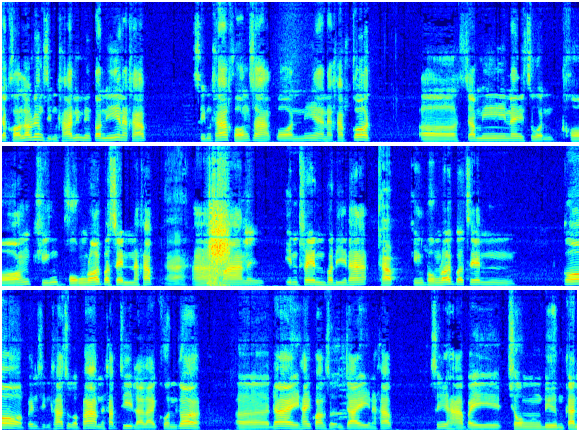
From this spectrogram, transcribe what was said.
จะขอเล่าเรื่องสินค้านิดนึงตอนนี้นะครับ สินค้าของสหกรณ์เนี่ยนะครับ ก็เอ่อจะมีในส่วนของขิงผงร้อยเปอร์เซ็นต์นะครับ อ่าอ่ามาในอินเทรนพอดีนะฮะครับ ขิงผงร้อยเปอร์เซ็นก็เป็นสินค้าสุขภาพนะครับ ที่หลาย ๆ คนก็เอ่อได้ให้ความสนใจนะครับ ซื้อหาไปชงดื่มกัน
